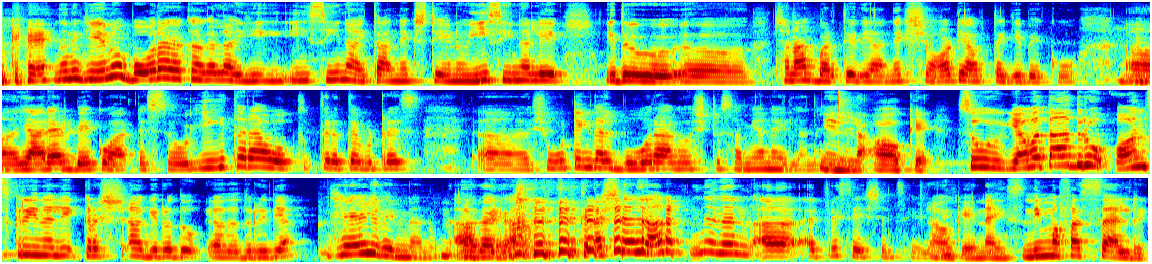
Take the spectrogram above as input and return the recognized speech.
ಓಕೆ ನನಗೇನು ಬೋರ್ ಆಗೋಕ್ಕಾಗಲ್ಲ. ಈ ಈ ಸೀನ್ ಆಯ್ತಾ? ನೆಕ್ಸ್ಟ್ ಏನು? ಈ ಸೀನಲ್ಲಿ ಇದು ಚೆನ್ನಾಗಿ ಬರ್ತಿದೆಯಾ? ನೆಕ್ಸ್ಟ್ ಶಾರ್ಟ್ ಯಾವ್ದು ತೆಗಿಬೇಕು? ಯಾರ್ಯಾರು ಬೇಕು ಆರ್ಟಿಸ್ಟು ಈ ಥರ ಹೋಗ್ತಿರುತ್ತೆ ಬಿಟ್ರೆ ಶೂಟಿಂಗಲ್ಲಿ ಬೋರ್ ಆಗೋಷ್ಟು ಸಮಯನೇ ಇಲ್ಲ ನನಗೆ. ಇಲ್ಲ ಓಕೆ ಸೊ ಯಾವತ್ತಾದ್ರೂ ಆನ್ ಸ್ಕ್ರೀನಲ್ಲಿ ಕ್ರಶ್ ಆಗಿರೋದು ಯಾವ್ದಾದ್ರು ಇದೆಯಾ? ಹೇಳಿದೀನಿ ನಾನು ಆದಾಗ. ಕ್ರಶ್ ಅಲ್ಲ ನನ್ನ ಅಪ್ರಿಸಿಯೇಷನ್ಸ್ ಹೇಳಿ. ಓಕೆ ನೈಸ್ ನಿಮ್ಮ ಫಸ್ಟ್ ಸ್ಯಾಲ್ರಿ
